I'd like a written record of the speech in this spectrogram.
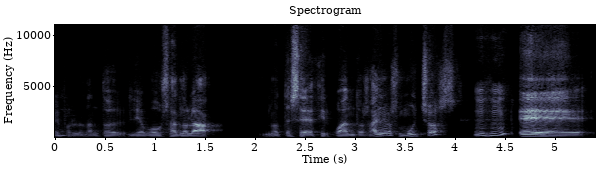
Y por lo tanto, llevo usándola, no te sé decir cuántos años, muchos. Eh,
